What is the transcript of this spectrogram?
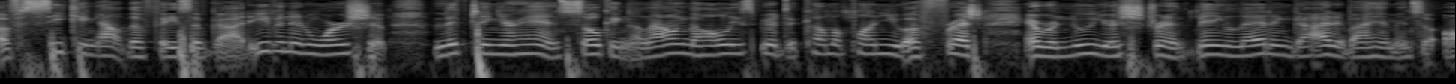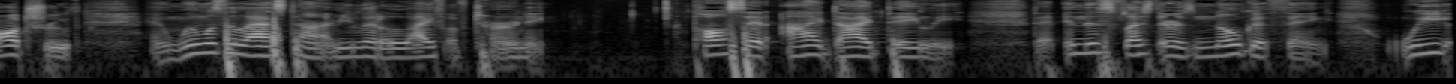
of seeking out the face of God, even in worship, lifting your hands, soaking, allowing the Holy Spirit to come upon you afresh and renew your strength, being led and guided by Him into all truth? And when was the last time you led a life of turning? Paul said, I die daily, that in this flesh there is no good thing. We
